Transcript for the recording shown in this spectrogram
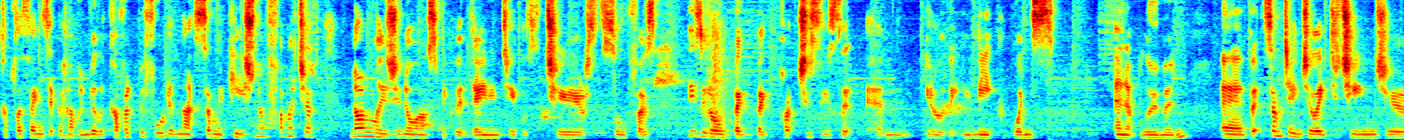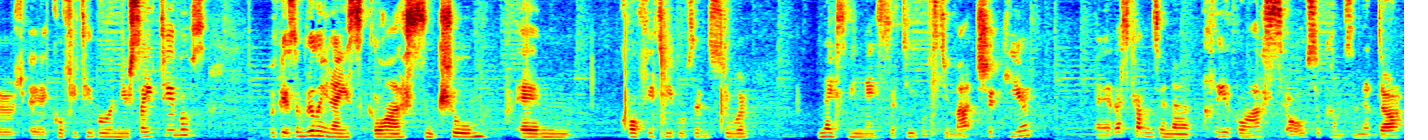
couple of things that we haven't really covered before and that's some occasional furniture. Normally, as you know, I'll speak about dining tables, chairs, sofas. These are all big, big purchases that um, you know that you make once in a blue moon. Uh, but sometimes you like to change your uh, coffee table and your side tables. We've got some really nice glass and chrome um, coffee tables in store nice wee nest of tables to match it here. Uh, this comes in a clear glass, it also comes in a dark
